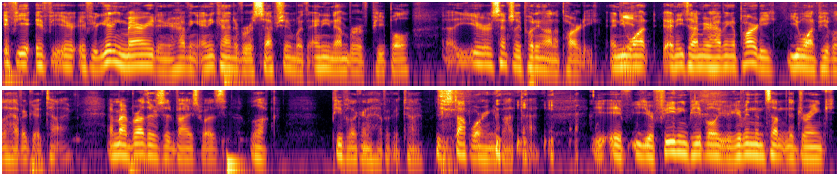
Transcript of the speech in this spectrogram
if you if you're if you're getting married and you're having any kind of a reception with any number of people, uh, you're essentially putting on a party, and you yeah. want anytime you're having a party, you want people to have a good time. And my brother's advice was, look, people are going to have a good time. Stop worrying about that. yeah. If you're feeding people, you're giving them something to drink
